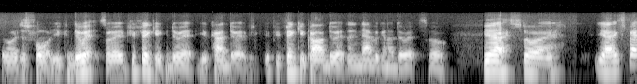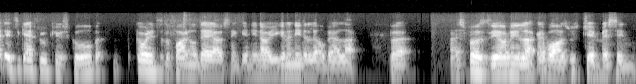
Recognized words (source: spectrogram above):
So I just thought you can do it. So if you think you can do it, you can do it. If you think you can't do it, then you're never gonna do it. So yeah, so uh, yeah, expected to get through Q school, but going into the final day, I was thinking, you know, you're gonna need a little bit of luck. But I suppose the only luck I was was Jim missing.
